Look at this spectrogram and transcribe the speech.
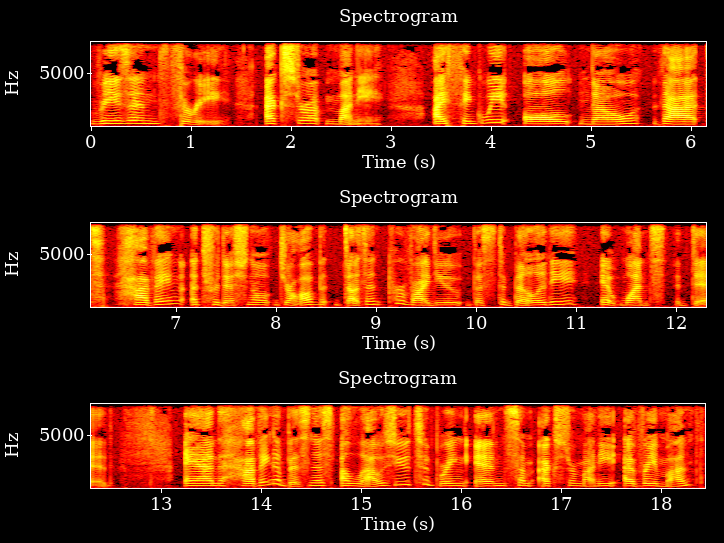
reason three extra money. I think we all know that having a traditional job doesn't provide you the stability it once did. And having a business allows you to bring in some extra money every month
